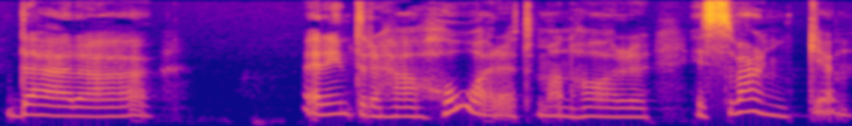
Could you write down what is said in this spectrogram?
det här... äh, Är det inte det här håret man har i svanken?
